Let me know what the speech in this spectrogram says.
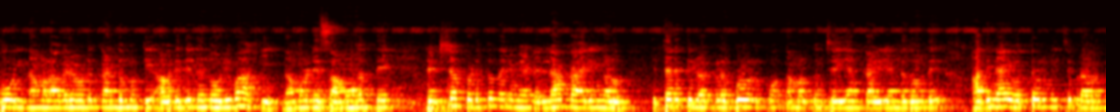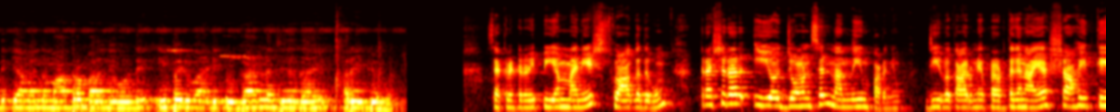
പോയി നമ്മൾ അവരോട് കണ്ടുമുട്ടി അവരിതിൽ നിന്ന് ഒഴിവാക്കി നമ്മളുടെ സമൂഹത്തെ രക്ഷപ്പെടുത്തുന്നതിന് വേണ്ട എല്ലാ കാര്യങ്ങളും ഇത്തരത്തിലുള്ള ക്ലബുകൾക്കും നമ്മൾക്കും ചെയ്യാൻ കഴിയേണ്ടതുണ്ട്. അതിനായി ഒത്തൊരുമിച്ച് പ്രവർത്തിക്കാമെന്ന് മാത്രം പറഞ്ഞുകൊണ്ട് ഈ പരിപാടി ഉദ്ഘാടനം ചെയ്തതായി അറിയിക്കുന്നു. സെക്രട്ടറി പി എം മനീഷ് സ്വാഗതവും. ട്രഷറർ ഇ ഒ ജോൺസൺ നന്ദിയും പറഞ്ഞു. ജീവകാരുണ്യ പ്രവർത്തകനായ Shahid K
